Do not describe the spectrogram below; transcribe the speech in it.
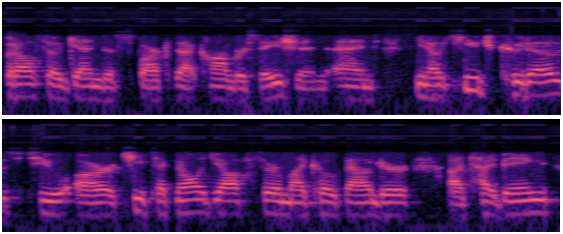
but also again to spark that conversation. And you know, huge kudos to our chief technology officer, my co-founder, uh, Tai Bing,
